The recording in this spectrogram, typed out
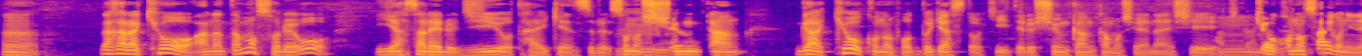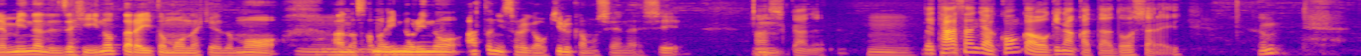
うん。だから今日あなたもそれを癒される自由を体験する、その瞬間が今日このポッドキャストを聞いてる瞬間かもしれないし、今日この最後にね、みんなでぜひ祈ったらいいと思うんだけれども、うん。あの、その祈りの後にそれが起きるかもしれないし、確かに。うん。で、ターさんじゃあ今回起きなかったらどうしたらいい？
